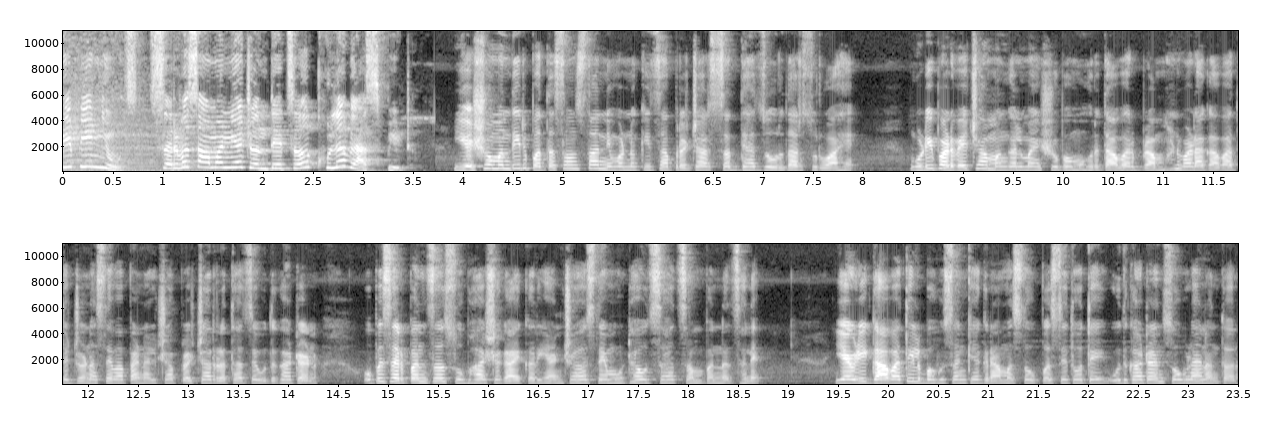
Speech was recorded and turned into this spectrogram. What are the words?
एबीपी न्यूज सर्वसामान्य जनतेचं खुलं व्यासपीठ. यशोमंदिर पतसंस्था निवडणुकीचा प्रचार सध्या जोरदार सुरू आहे. गुढीपाडव्याच्या मंगलमय शुभमुहूर्तावर ब्राह्मणवाडा गावात जनसेवा पॅनलच्या प्रचार रथाचे उद्घाटन उपसरपंच सुभाष गायकर यांच्या हस्ते मोठ्या उत्साहात संपन्न झाले. यावेळी गावातील बहुसंख्य ग्रामस्थ उपस्थित होते. उद्घाटन सोहळ्यानंतर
